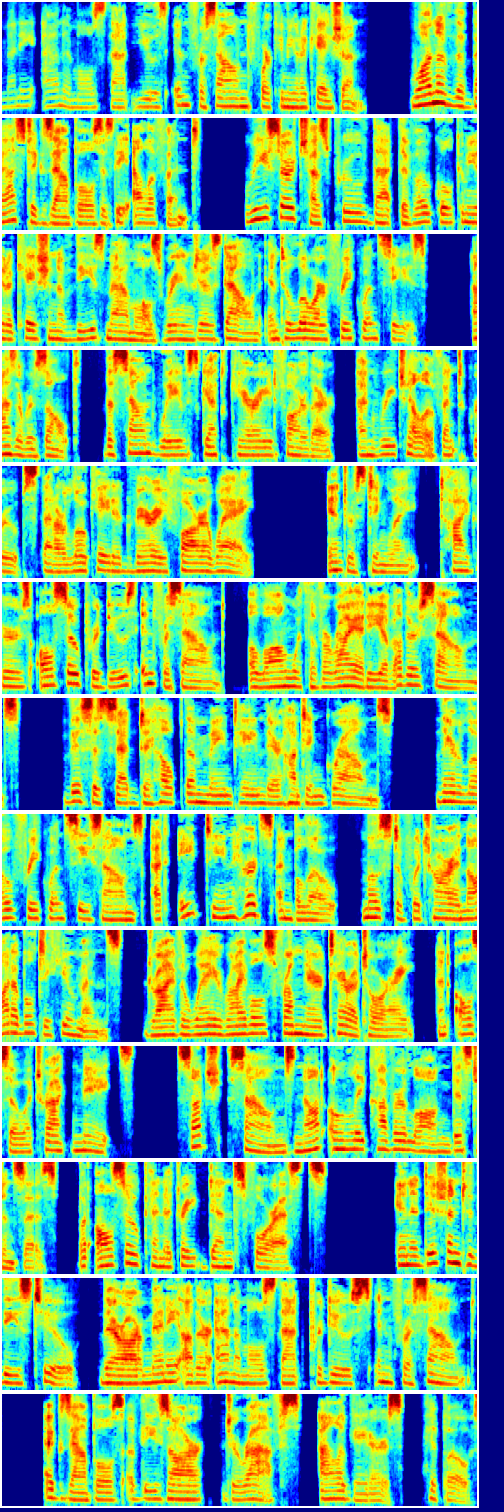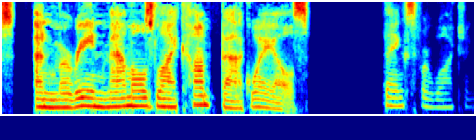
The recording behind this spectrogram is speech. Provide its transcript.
many animals that use infrasound for communication. One of the best examples is the elephant. Research has proved that the vocal communication of these mammals ranges down into lower frequencies. As a result, the sound waves get carried farther, and reach elephant groups that are located very far away. Interestingly, tigers also produce infrasound, along with a variety of other sounds. This is said to help them maintain their hunting grounds. Their low-frequency sounds at 18 Hz and below, most of which are inaudible to humans, drive away rivals from their territory, and also attract mates. Such sounds not only cover long distances, but also penetrate dense forests. In addition to these two, there are many other animals that produce infrasound. Examples of these are giraffes, alligators, hippos, and marine mammals like humpback whales. Thanks for watching.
